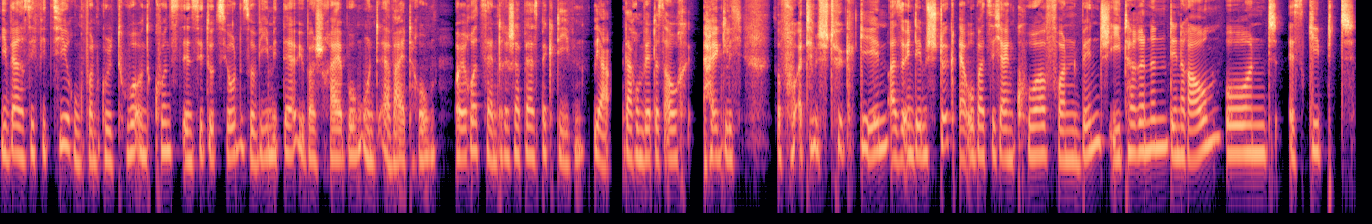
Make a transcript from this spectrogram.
Diversifizierung von Kultur- und Kunstinstitutionen sowie mit der Überschreibung und Erweiterung eurozentrischer Perspektiven. Ja, darum wird es auch eigentlich sofort im Stück gehen. Also in dem Stück erobert sich ein Chor von Binge-Eaterinnen den Raum und es gibt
